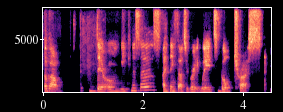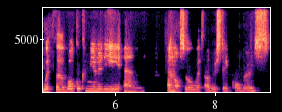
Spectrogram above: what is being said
about their own weaknesses, I think that's a great way to build trust with the local community and and also with other stakeholders.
